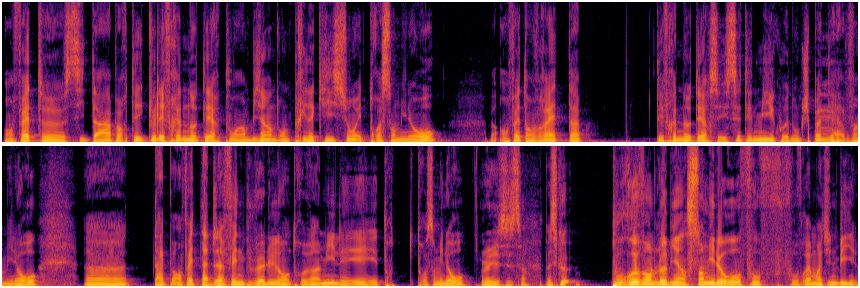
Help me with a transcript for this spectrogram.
en fait, si tu as apporté que les frais de notaire pour un bien dont le prix d'acquisition est de 300 000 euros, bah, en fait, en vrai, tes frais de notaire, c'est 7,5, quoi. Donc, je sais pas, tu es Mm. à 20 000 euros. Euh, en fait, tu as déjà fait une plus-value entre 20 000 et tr- 300 000 euros. Oui, c'est ça. Parce que pour revendre le bien 100 000 euros, faut, faut vraiment être une bille.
